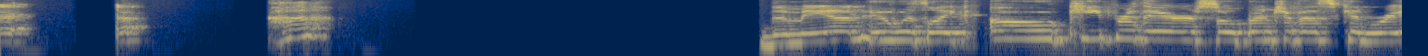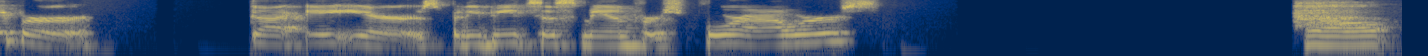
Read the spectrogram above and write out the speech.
Huh? The man who was like, oh, keep her there so a bunch of us can rape her, got eight years, but he beats this man for four hours. Well,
